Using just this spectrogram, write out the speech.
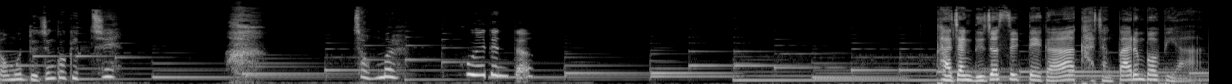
너무 늦은 거겠지? 하, 정말 후회된다. 가장 늦었을 때가 가장 빠른 법이야.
